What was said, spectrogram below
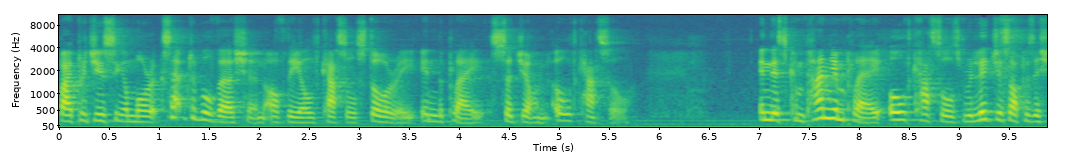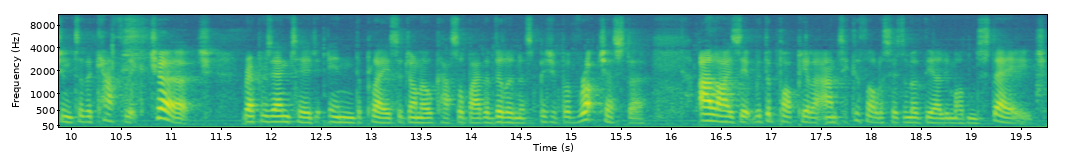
by producing a more acceptable version of the Oldcastle story in the play Sir John Oldcastle. In this companion play, Oldcastle's religious opposition to the Catholic Church represented in the play Sir John Oldcastle by the villainous Bishop of Rochester, allies it with the popular anti-Catholicism of the early modern stage.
